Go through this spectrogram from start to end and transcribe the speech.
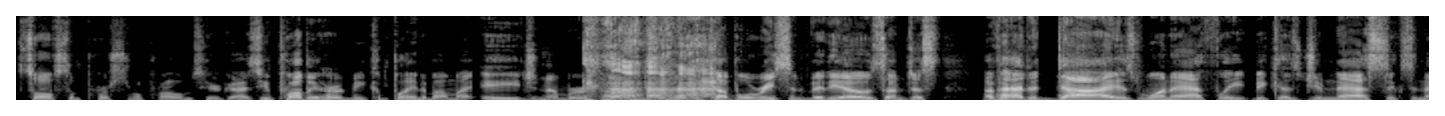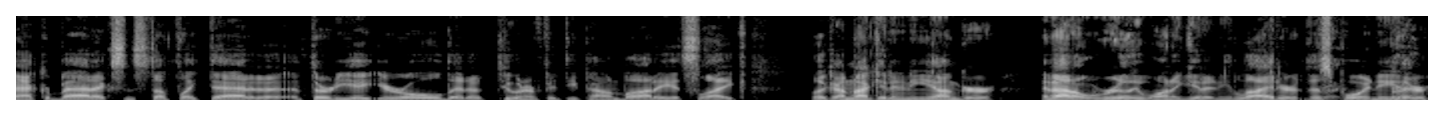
solve some personal problems here, guys. You've probably heard me complain about my age a number of times in a couple recent videos. I'm just I've had to die as one athlete because gymnastics and acrobatics and stuff like that. At a 38 year old at a 250 pound body, it's like, look, I'm not getting any younger. And I don't really want to get any lighter at this Right, point either.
